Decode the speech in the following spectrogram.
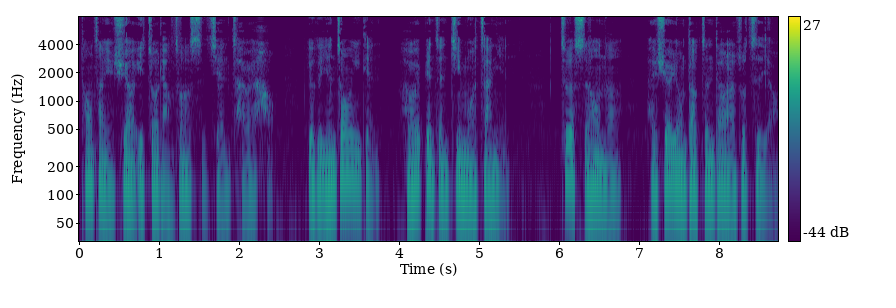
通常也需要一周、两周的时间才会好。有的严重一点，还会变成筋膜粘连。这个时候呢，还需要用到针刀来做治疗。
